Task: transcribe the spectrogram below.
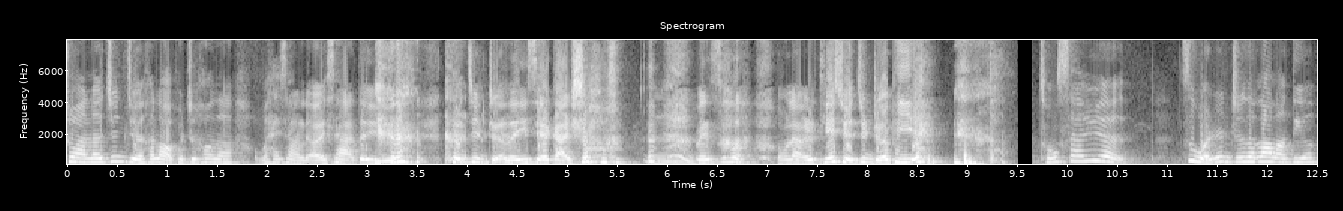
说完了俊爵和老婆之后呢，我们还想聊一下对于 柯俊哲的一些感受。没错，我们两个是铁血俊哲批。从三月自我认知的浪浪丁，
